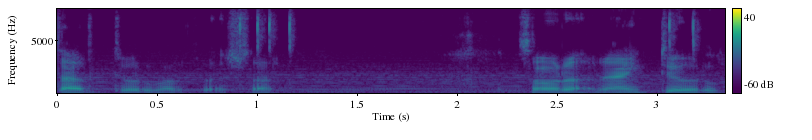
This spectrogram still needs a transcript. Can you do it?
dert diyorum arkadaşlar. Sonra renk diyorum.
